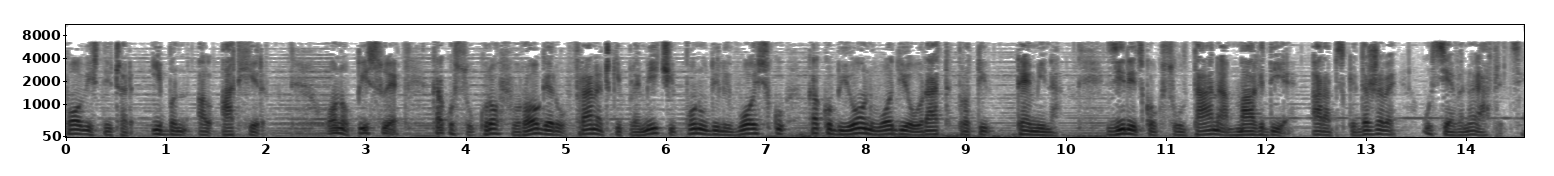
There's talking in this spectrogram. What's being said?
povisničar Ibn al-Adhir. On opisuje kako su grofu Rogeru franački plemići ponudili vojsku kako bi on vodio u rat protiv Temina, ziritskog sultana Mahdije, arapske države u Sjevernoj Africi.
